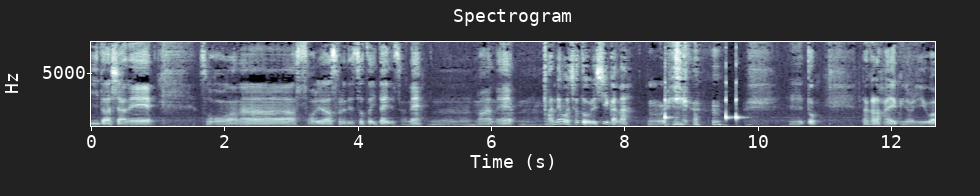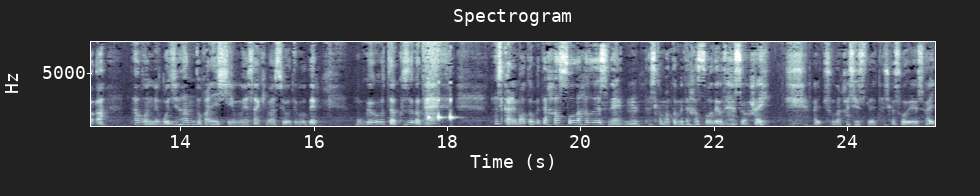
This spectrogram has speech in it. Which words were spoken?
いたしゃねそうだなそれはそれでちょっと痛いですよね。うん、まあね。うん、まあでもちょっと嬉しいかな。うん、嬉しいかな。えっと、だから早くの理由は、あ、多分ね、5時半とかに CM 餌来ますよってことで、木曜グッズはくすが確かね、まとめて発送なはずですね。うん、確かまとめて発送でございますよ。はい。はい、そんな感じですね。確かそうです。はい。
